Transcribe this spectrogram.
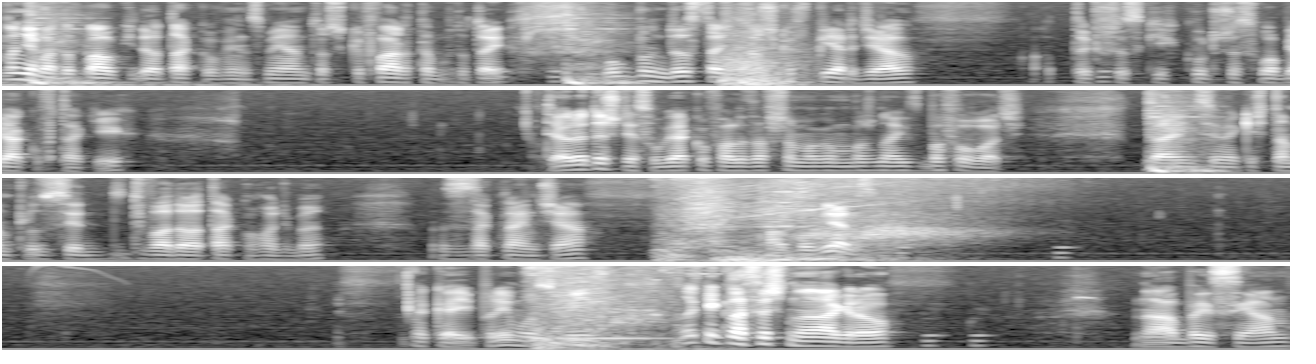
No nie ma dopałki do ataku, więc miałem troszkę farta, bo tutaj mógłbym dostać troszkę w pierdziel od tych wszystkich kurczę słabiaków takich. Teoretycznie słabiaków, ale zawsze mogą, można ich zbuffować. Dając im jakieś tam plus 2 do ataku choćby z zaklęcia. Albo więcej. Okej, Primus Smith. No, takie klasyczne agro na Abyssian.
